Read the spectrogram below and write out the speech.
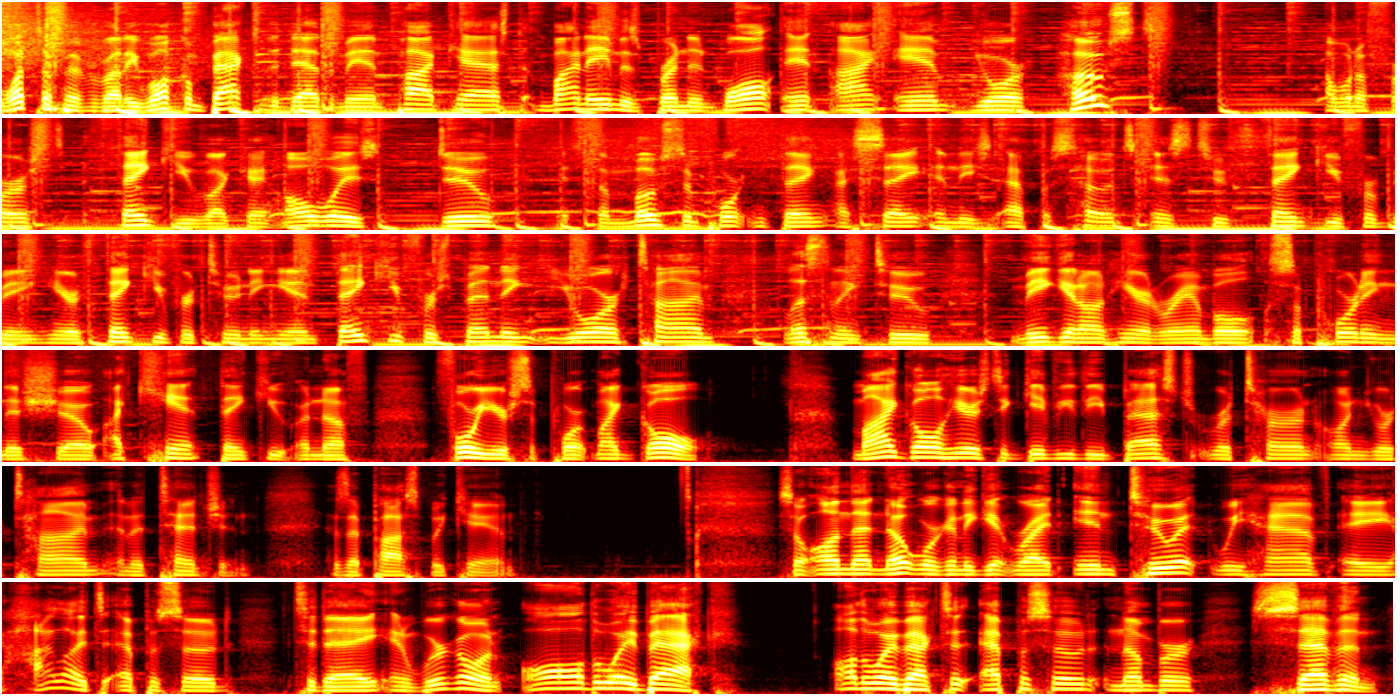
What's up, everybody? Welcome back to the Dad the Man podcast. My name is Brendan Wall, and I am your host. I want to first thank you, like I always do. It's the most important thing I say in these episodes is to thank you for being here. Thank you for tuning in. Thank you for spending your time listening to me get on here and ramble, supporting this show. I can't thank you enough for your support. My goal my goal here is to give you the best return on your time and attention as I possibly can. So, on that note, we're going to get right into it. We have a highlights episode today, and we're going all the way back, all the way back to episode number seven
